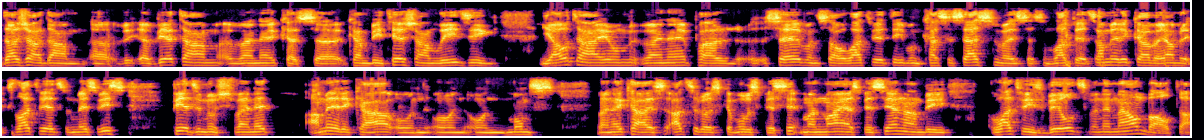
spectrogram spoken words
dažādām vietām, vai ne, kas, kam bija tiešām līdzīgi jautājumi, vai ne, par sevi un savu latvietību, un kas es esmu, vai es esmu Latvijas Amerikā vai Amerikas Latvijas, un mēs visi piedzimuši, vai ne, Amerikā un, un, un mums, vai ne, kā es atceros, ka mūsu pie, man mājās pie sienām bija Latvijas bildes, vai ne, melnbaltā,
